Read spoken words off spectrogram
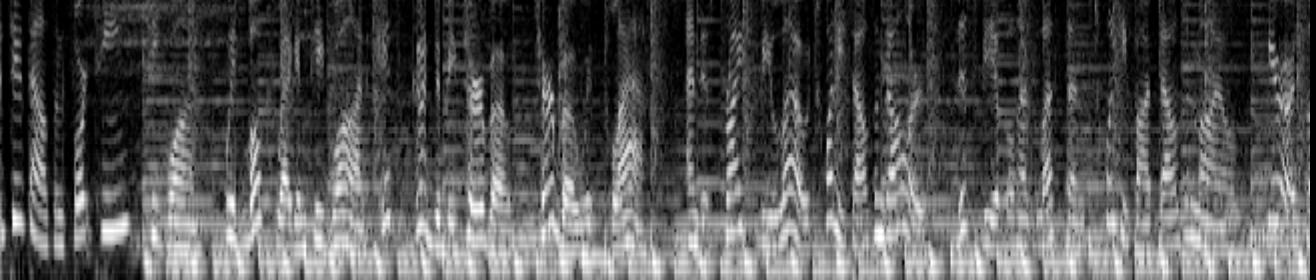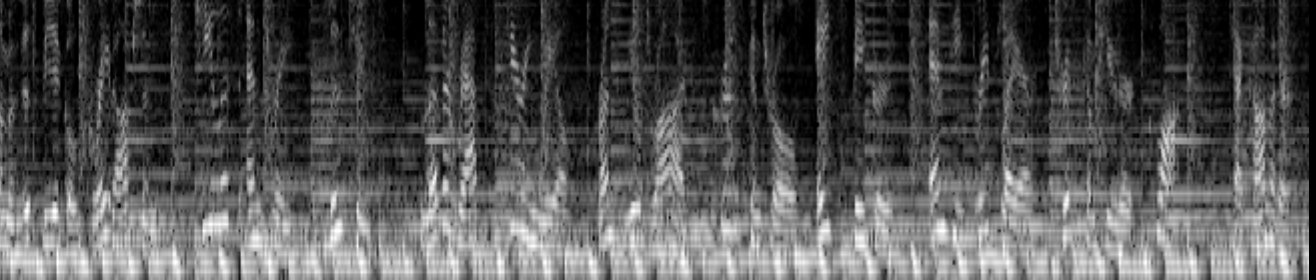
The 2014 Tiguan. With Volkswagen Tiguan, it's good to be turbo. Turbo with class and is priced below $20,000. This vehicle has less than 25,000 miles. Here are some of this vehicle's great options. Keyless entry, Bluetooth, leather-wrapped steering wheel, front-wheel drive, cruise control, eight speakers, MP3 player, trip computer, clock, tachometer,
